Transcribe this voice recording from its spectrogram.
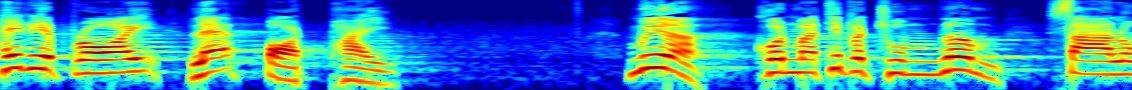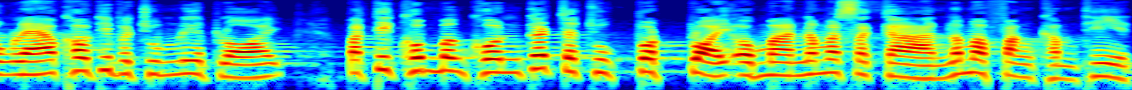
ให้เรียบร้อยและปลอดภัย เมื่อคนมาที่ประชุมเริ่มซาลงแล้วเข้าที่ประชุมเรียบร้อย ปฏิคมบางคนก็จะถูกปลดปล่อยออกมานมัสการแล้วมาฟังคำเทศ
